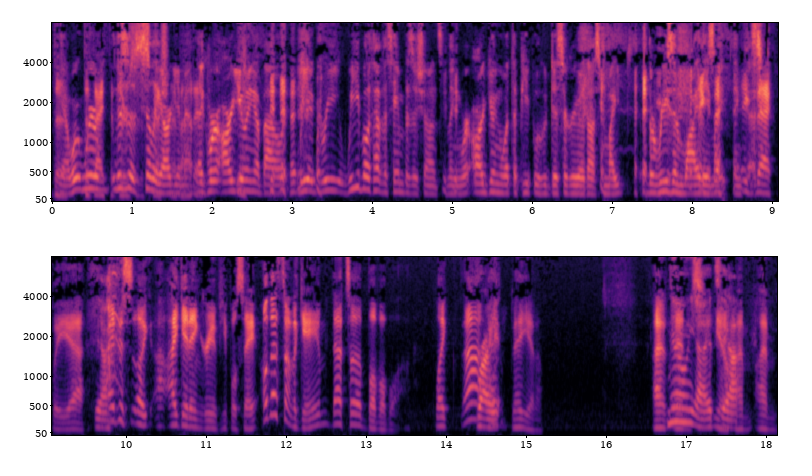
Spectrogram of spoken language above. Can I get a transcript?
the yeah, we're, we're this is a silly argument. Like we're arguing about, we agree, we both have the same position on something. We're arguing what the people who disagree with us might, the reason why they Exact- might think this. exactly. Yeah, Yeah. I just like I I get angry when people say, "Oh, that's not a game. That's a blah blah blah." Like, ah, Right. I- hey, you know. I, No, and, yeah, it's- you know, yeah. I'm I'm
